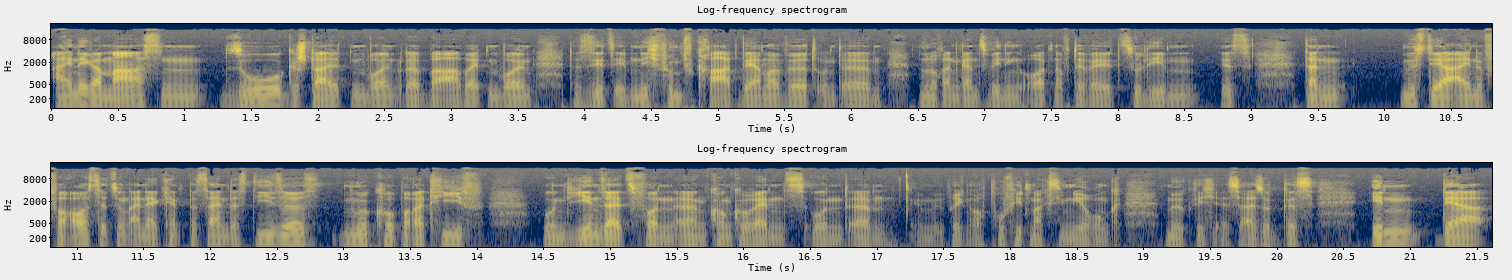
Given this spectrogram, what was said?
einigermaßen so gestalten wollen oder bearbeiten wollen, dass es jetzt eben nicht fünf Grad wärmer wird und ähm, nur noch an ganz wenigen Orten auf der Welt zu leben ist, dann müsste ja eine Voraussetzung, eine Erkenntnis sein, dass dieses nur kooperativ und jenseits von äh, Konkurrenz und ähm, im Übrigen auch Profitmaximierung möglich ist. Also dass in der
